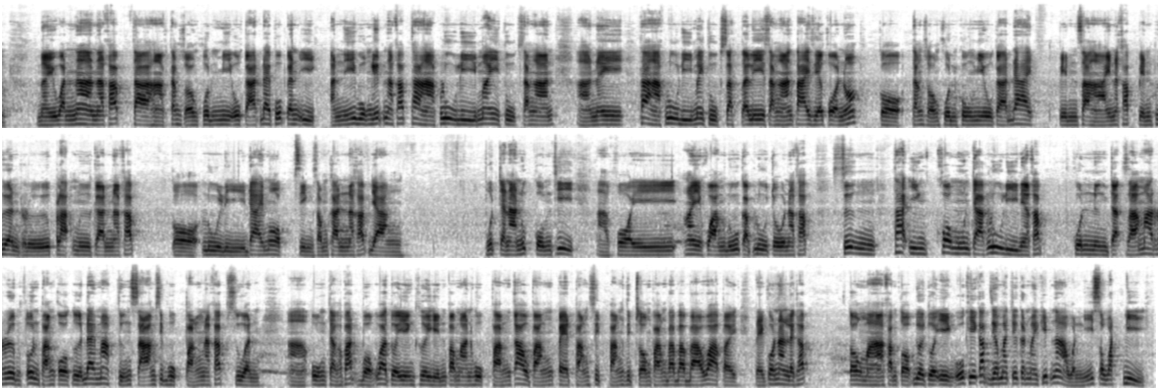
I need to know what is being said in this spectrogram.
ในวันหน้านะครับ ถ้าหากทั้งสองคนมีโอกาสได้พบกันอีก อันนี้วงเล็บนะครับ ถ้าหากลู่ลีไม่ถูกสังหารในถ้าหากลู่ลีไม่ถูกสัตว์ทะเลสังหารตายเสียก่อนเนาะก็ทั้งสองคนคงมีโอกาสได้ เป็นสหายนะครับ เป็นเพื่อนหรือประมือกันนะครับ ก็ลูลีได้มอบสิ่งสำคัญนะครับ อย่างพุทธนานุกรมที่คอยให้ความรู้กับลู่โจนะครับ ซึ่งถ้าอิงข้อมูลจากลู่ลีเนี่ยครับคนหนึ่งจะสามารถเริ่มต้นผังก่อเกิดได้มากถึง 36 ผังนะครับ ส่วนอองค์จักรพรรดิบอกว่าตัวเองเคยเห็นประมาณ 6 ผัง 9 ผัง 8 ผัง 10 ผัง 12 ผังบาบาบาว่าไป แต่ก็นั่นแหละครับ ต้องมาหาคำตอบด้วยตัวเอง โอเคครับ เดี๋ยวมาเจอกันใหม่คลิปหน้าวันนี้สวัสดี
